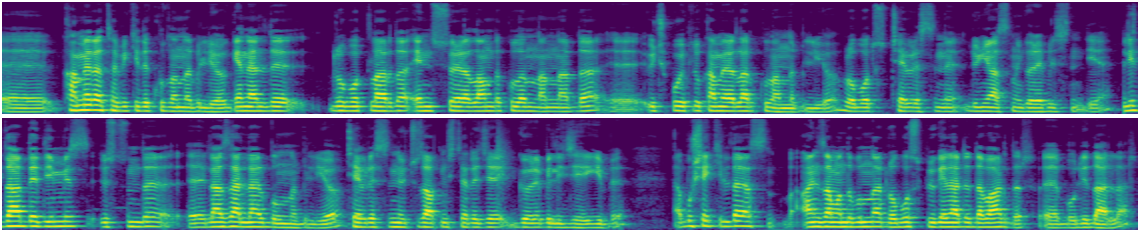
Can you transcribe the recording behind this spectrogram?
E, kamera tabii ki de kullanılabiliyor. Genelde robotlarda endüstriyel alanda kullanılanlarda 3 e, boyutlu kameralar kullanılabiliyor. Robot çevresini, dünyasını görebilsin diye. Lidar dediğimiz üstünde e, lazerler bulunabiliyor. Çevresini 360 derece görebileceği gibi. Ya bu şekilde aslında aynı zamanda bunlar robot süpürgelerde de vardır e, bu lidarlar.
